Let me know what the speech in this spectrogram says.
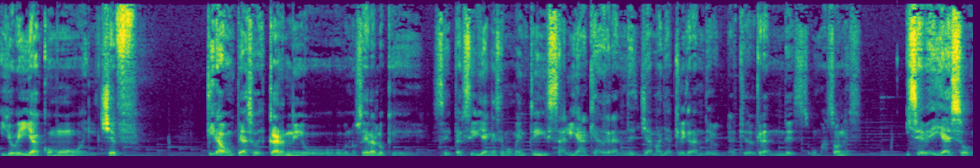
y yo veía como el chef tiraba un pedazo de carne o, no sé, era lo que se percibía en ese momento y salían aquellas grandes llamas y aquel grande, aquellos grandes humazones. Y se veía eso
